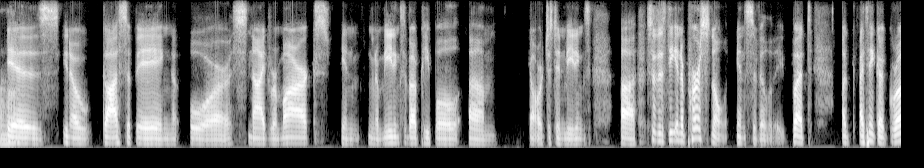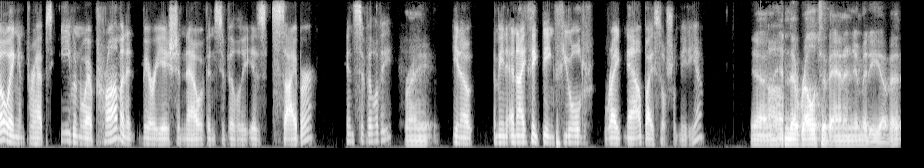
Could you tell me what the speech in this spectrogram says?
Uh-huh. is, you know, gossiping or snide remarks in, you know, meetings about people, um, or just in meetings. Uh, so there's the interpersonal incivility, but a, I think a growing and perhaps even more prominent variation now of incivility is cyber incivility. Right. You know, I mean, and I think being fueled right now by social media. Yeah, and, Um, and the relative anonymity of it.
